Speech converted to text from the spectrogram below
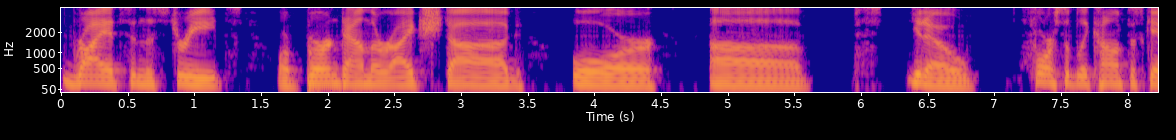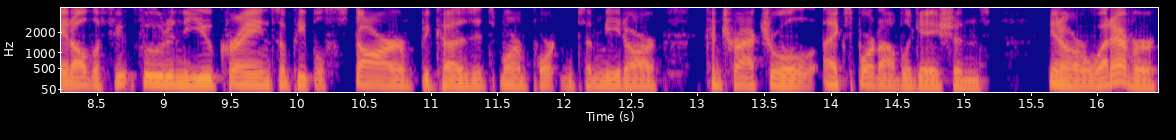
riots in the streets or burn down the Reichstag or uh you know forcibly confiscate all the fu- food in the Ukraine so people starve because it's more important to meet our contractual export obligations you know or whatever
